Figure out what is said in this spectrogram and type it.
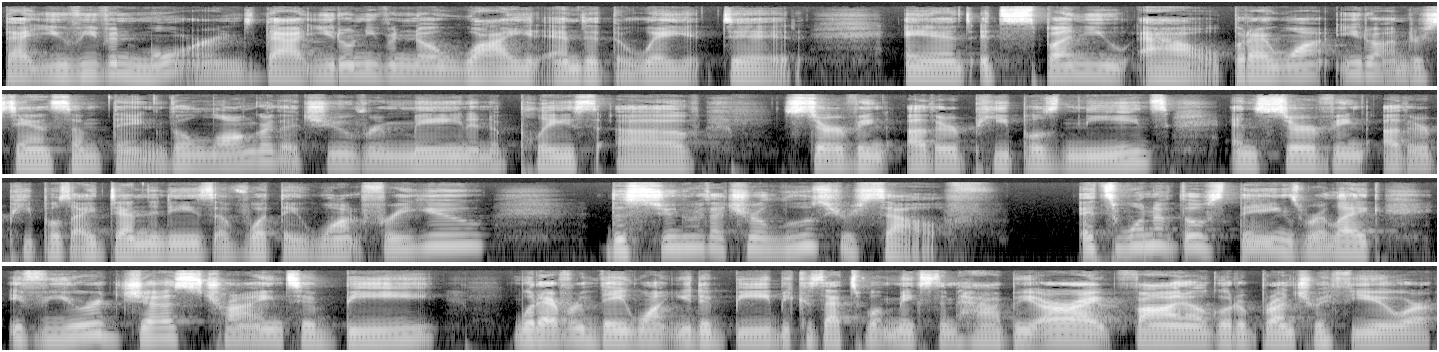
that you've even mourned, that you don't even know why it ended the way it did. And it spun you out. But I want you to understand something. The longer that you remain in a place of serving other people's needs and serving other people's identities of what they want for you, the sooner that you'll lose yourself. It's one of those things where, like, if you're just trying to be whatever they want you to be because that's what makes them happy. All right, fine, I'll go to brunch with you. Or,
